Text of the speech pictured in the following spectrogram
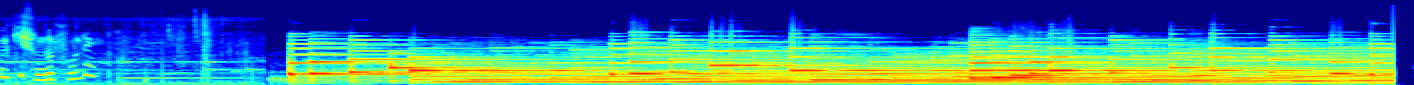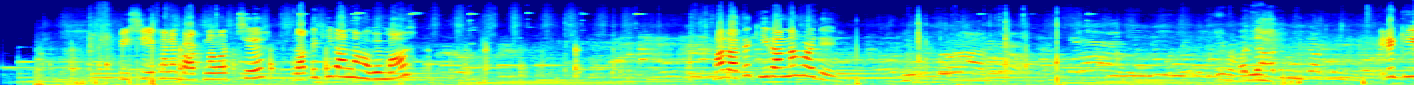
ওই কি সুন্দর ফুল রে। এখানে বাটনা বাটছে রাতে কি রান্না হবে মা? মা রাতে কি রান্না হয় রে। এটা কি?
